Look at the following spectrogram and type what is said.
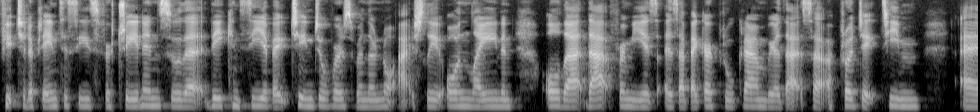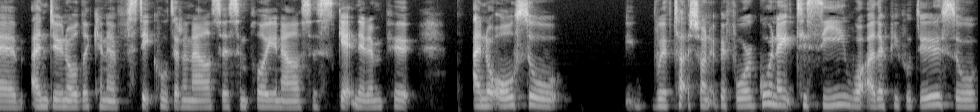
future apprentices for training so that they can see about changeovers when they're not actually online and all that. That for me is, is a bigger program where that's a, a project team um, and doing all the kind of stakeholder analysis, employee analysis, getting their input, and also we've touched on it before, going out to see what other people do. So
